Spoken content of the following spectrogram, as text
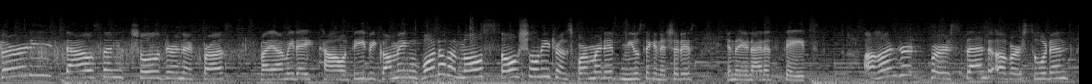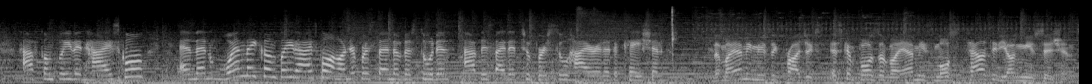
30,000 children across Miami-Dade County, becoming one of the most socially transformative music initiatives in the United States. 100% of our students have completed high school, and then when they complete high school, 100% of the students have decided to pursue higher education. The Miami Music Project is composed of Miami's most talented young musicians.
